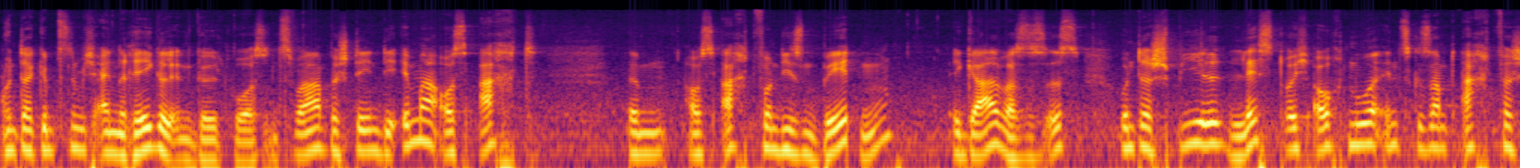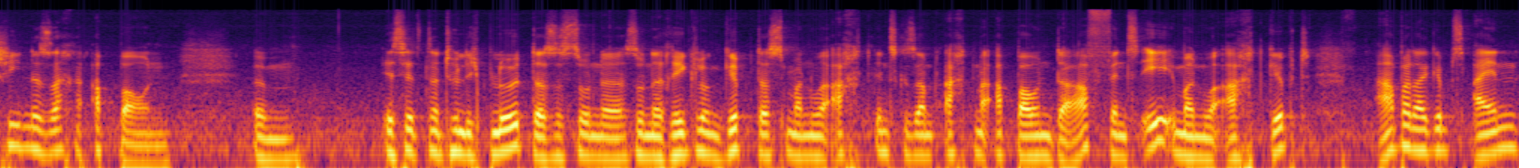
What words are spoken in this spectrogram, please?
Und da gibt es nämlich eine Regel in Guild Wars. Und zwar bestehen die immer aus acht, ähm, aus acht von diesen Beeten, egal was es ist. Und das Spiel lässt euch auch nur insgesamt acht verschiedene Sachen abbauen. Ähm, ist jetzt natürlich blöd, dass es so eine, so eine Regelung gibt, dass man nur acht, insgesamt achtmal abbauen darf, wenn es eh immer nur acht gibt. Aber da gibt es einen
